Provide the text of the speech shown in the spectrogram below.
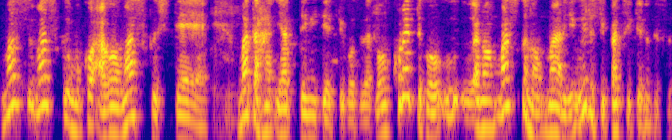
マスマスクもこう、顎をマスクして、またはやってみてっていうことだと、これってこう、うあの、マスクの周りにウイルスいっぱいついてるんです。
